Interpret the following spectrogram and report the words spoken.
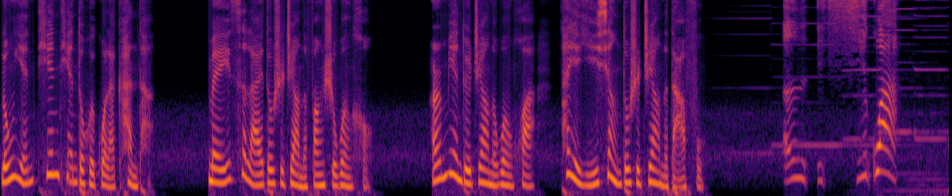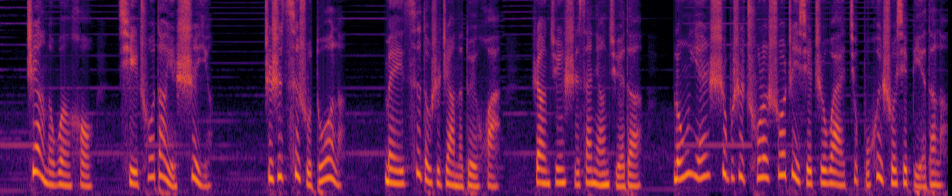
龙颜天天都会过来看她，每一次来都是这样的方式问候，而面对这样的问话，她也一向都是这样的答复：“嗯，习惯。”这样的问候起初倒也适应，只是次数多了，每次都是这样的对话，让君十三娘觉得。龙岩是不是除了说这些之外就不会说些别的了？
